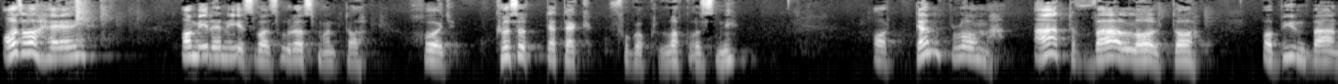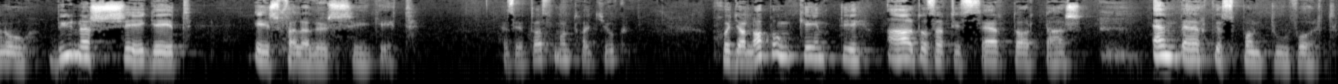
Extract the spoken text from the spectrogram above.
az a hely, amire nézve az Úr azt mondta, hogy közöttetek fogok lakozni. A templom átvállalta a bűnbánó bűnösségét és felelősségét. Ezért azt mondhatjuk, hogy a naponkénti áldozati szertartás emberközpontú volt.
